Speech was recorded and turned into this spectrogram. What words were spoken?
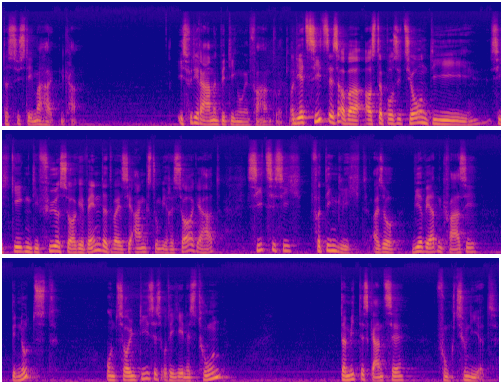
das System erhalten kann. Ist für die Rahmenbedingungen verantwortlich. Und jetzt sieht es aber aus der Position, die sich gegen die Fürsorge wendet, weil sie Angst um ihre Sorge hat, sieht sie sich verdinglicht. Also wir werden quasi benutzt und sollen dieses oder jenes tun, damit das Ganze funktioniert.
